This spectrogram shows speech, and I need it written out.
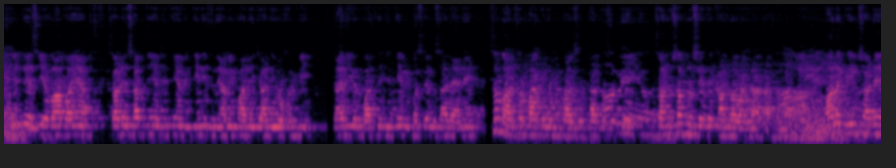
जितने असी हबाब आए हैं साडे सब दी जितनी भी दीनी दुनियावी माली जानी और खरबी जाहिरी और बातें जितने भी मसले मसाइल हैं सब हाल फरमा के नबी पाक सरकार को सानू सबने सेते काम दा वाजला अता फरमा। मालिक करीम साडे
